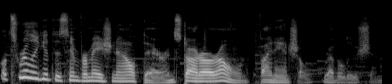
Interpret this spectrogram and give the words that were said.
Let's really get this information out there and start our own financial revolution.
